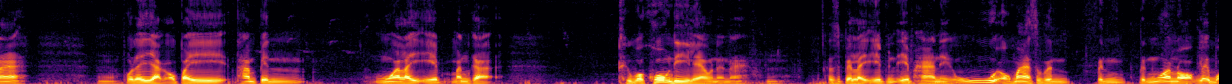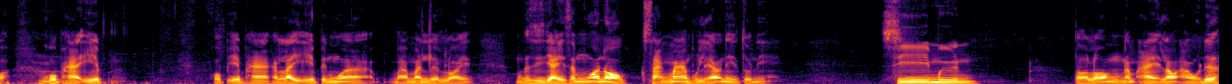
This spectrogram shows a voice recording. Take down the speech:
นาอืม ผู้ใดอยากเอาไปทำเป็นงัวไหลเอฟมันก็ถือว่าโค้งดีแล้วนะนะอืมถ้าจะเป็นไหลเอฟเป็นเอฟห้านี่ก็อู้ออกมาจะเป็นเป็นเป็นงัวนอกเลยบ่ครบห้าเอฟครบเอฟห้าคันไหลเอฟเป็นงัวบามันเลือดลอย มันก็สิใหญ่ซ้ำงัวนอกสั่งมาผุนแหล้วนี่ตัวนี้สี่หมื่นต่อร่องน้ำไอ้ายเราเอาเด้อ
